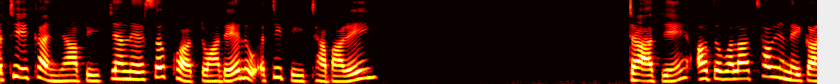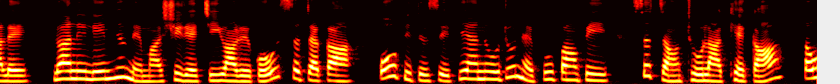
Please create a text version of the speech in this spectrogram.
အထိအခိုက်များပြီးပြန်လည်ဆုတ်ခွာတွားတယ်လို့အတိပေးထားပါတယ်။ဒါအပြင်အော်တိုဘလာ6ရက်နေ့ကလည်းလွန်လီလေးမြို့နယ်မှာရှိတဲ့ကြီးရွာတွေကိုစစ်တပ်ကပိုးပြည်သူစီပြန်နိုတို့နဲ့ပူးပေါင်းပြီးစစ်ကြောင်းထိုးလာခဲ့က 3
